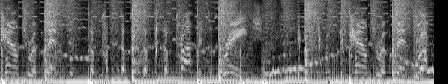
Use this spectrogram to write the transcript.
Counteroffensive. The, the, the, the prophets of rage. The counteroffensive.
